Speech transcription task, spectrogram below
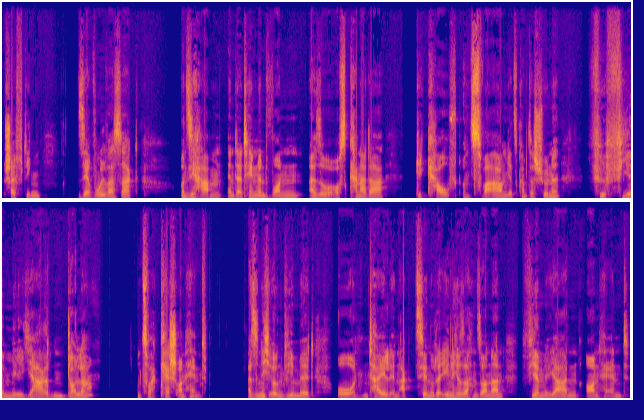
beschäftigen, sehr wohl was sagt. Und sie haben Entertainment One, also aus Kanada, gekauft. Und zwar, und jetzt kommt das Schöne, für 4 Milliarden Dollar. Und zwar Cash on Hand. Also nicht irgendwie mit, oh, und ein Teil in Aktien oder ähnliche Sachen, sondern 4 Milliarden on hand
